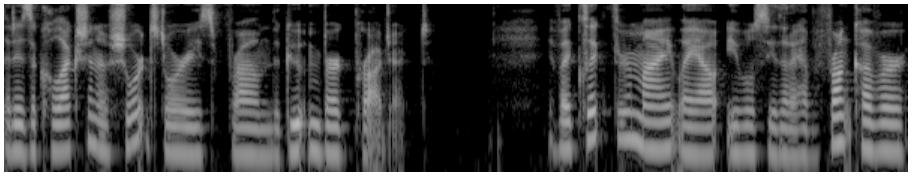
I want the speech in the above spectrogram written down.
that is a collection of short stories from the Gutenberg project. If I click through my layout, you will see that I have a front cover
